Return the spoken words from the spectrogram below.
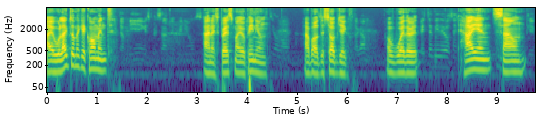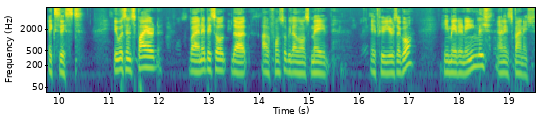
I would like to make a comment and express my opinion about the subject of whether high-end sound exists. It was inspired by an episode that Alfonso Villadons made a few years ago. He made it in English and in Spanish.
